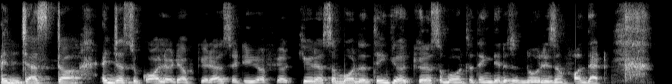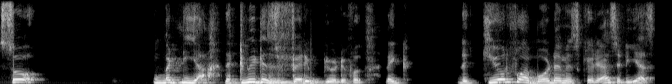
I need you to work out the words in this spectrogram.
It just uh, just a quality of curiosity. If you're curious about the thing you're curious about the thing. There is no reason for that. So but yeah the tweet is very beautiful. Like the cure for boredom is curiosity. Yes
